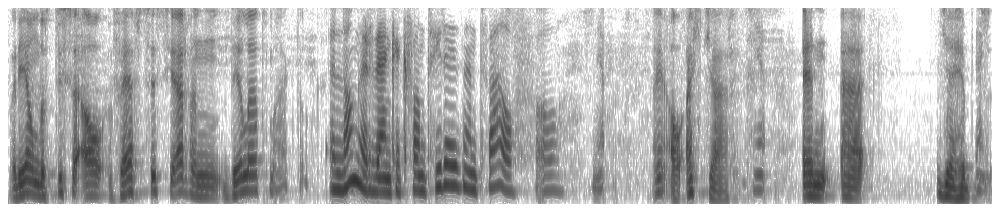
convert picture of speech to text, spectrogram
Waar jij ondertussen al vijf, zes jaar van deel uitmaakt ook? Langer, denk ik, van 2012 al. Ja. Ah ja, al acht jaar. Ja. En je hebt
